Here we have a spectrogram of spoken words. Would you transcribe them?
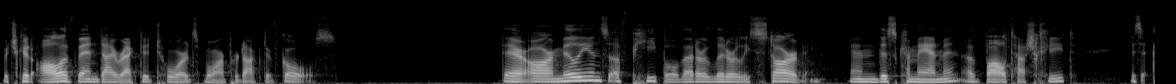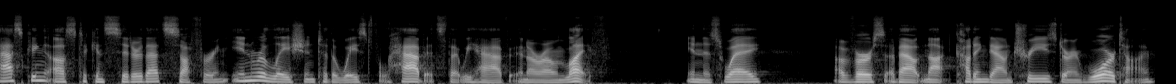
which could all have been directed towards more productive goals. There are millions of people that are literally starving, and this commandment of Bal Tashchit is asking us to consider that suffering in relation to the wasteful habits that we have in our own life. In this way, a verse about not cutting down trees during wartime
